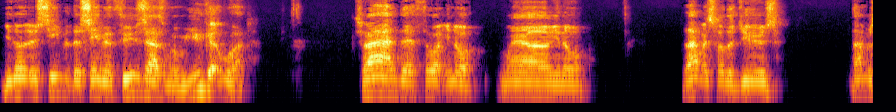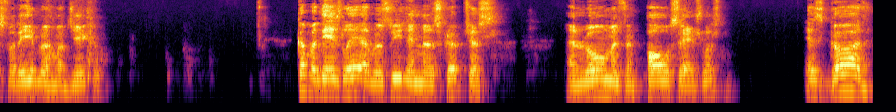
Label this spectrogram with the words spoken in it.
You don't receive the same enthusiasm when you get a word. So I had the thought, you know, well, you know, that was for the Jews. That was for Abraham or Jacob. A couple of days later, I was reading the scriptures and Romans, and Paul says, listen, is God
